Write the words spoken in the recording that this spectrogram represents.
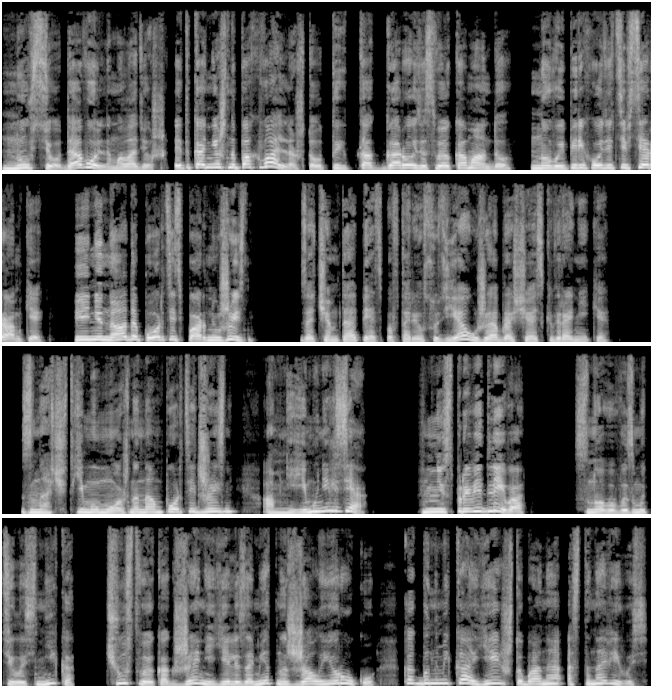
«Ну все, довольно, молодежь. Это, конечно, похвально, что ты как горой за свою команду, но вы переходите все рамки, и не надо портить парню жизнь». Зачем-то опять повторил судья, уже обращаясь к Веронике. «Значит, ему можно нам портить жизнь, а мне ему нельзя». «Несправедливо!» Снова возмутилась Ника, чувствуя, как Женя еле заметно сжал ее руку, как бы намекая ей, чтобы она остановилась.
